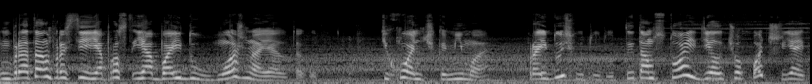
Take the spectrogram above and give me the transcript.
Братан, прости, я просто, я обойду. Можно я вот так вот тихонечко мимо пройдусь вот тут вот? Ты там стой, делай, что хочешь, я это...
